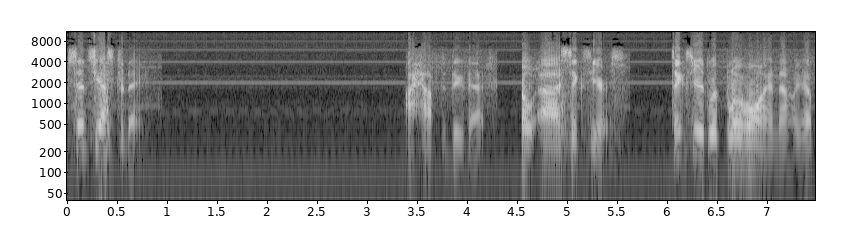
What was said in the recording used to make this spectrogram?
since yesterday. I have to do that. Oh, uh, six years. Six years with Blue Hawaiian now, yep.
